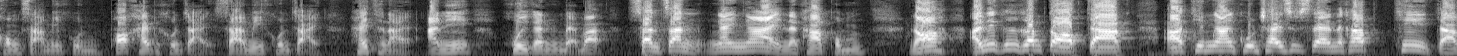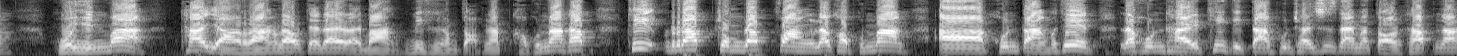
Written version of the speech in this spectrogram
ของสามีคุณ เพราะใครเป็นคนจ่ายสามีคนจ่ายให้ทนาย อันนี้คุยกันแบบว่าสั้นๆ ง่าย ๆนะครับผมเนาะอันนี้คือคำตอบจากทีมงานคุณชัยสุดแซนนะครับที่จากหัวหินว่าถ้าอย่าร้างแล้วจะได้อะไรบ้าง นี่คือคำตอบนะครับ ขอบคุณมากครับ ที่รับชมรับฟังแล้วขอบคุณมากคนต่างประเทศ และคนไทยที่ติดตามคุณชัยสุดแซนมาตลอครับนะ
